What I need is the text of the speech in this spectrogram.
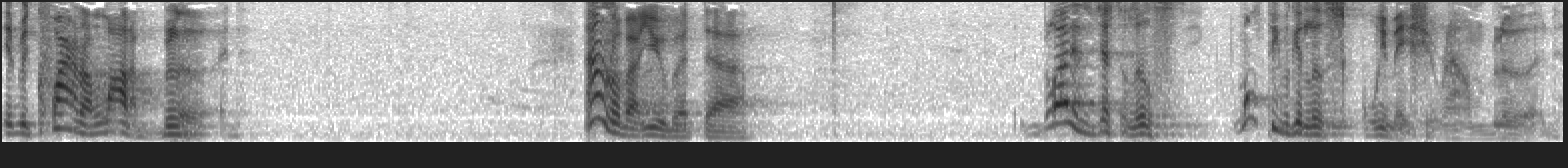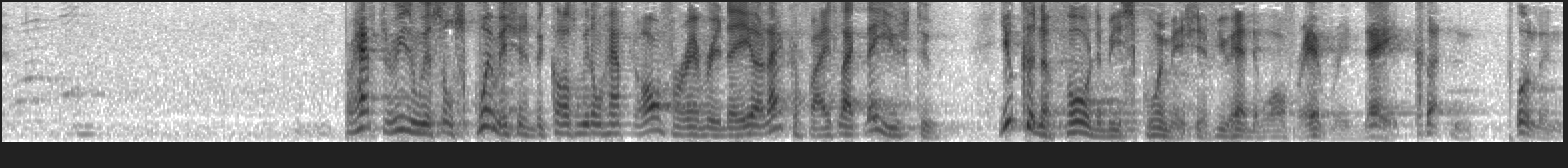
it required a lot of blood. I don't know about you, but uh, blood is just a little, most people get a little squeamish around blood. Perhaps the reason we're so squeamish is because we don't have to offer every day a sacrifice like they used to. You couldn't afford to be squeamish if you had to offer every day, cutting, pulling.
